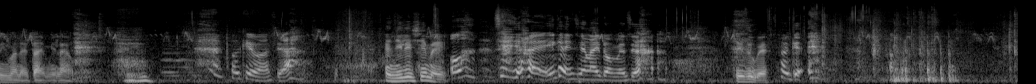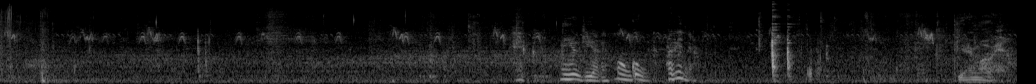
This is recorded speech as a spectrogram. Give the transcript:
မိမနဲ့တိုင်မိလိုက်အောင်ဟုတ်ကဲ့ပါဆရာအ ညီလေးရှင်းမယ်အော်ဆရာရရင်အိတ်ခိုင်ဆင်းလိုက်တော့မယ်ဆရာကျေးဇူးပဲဟုတ်ကဲ့နေရုပ်ကြည့်ရတယ်မှုန်ကုန်ဘာဖြစ်နေလဲ ဒီတိုင်းပါပဲ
